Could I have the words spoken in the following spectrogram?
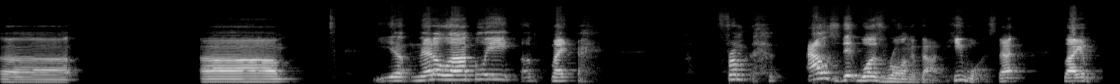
Uh, um, yeah, Metalopoly, uh, like from Alex did was wrong about it. He was that like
